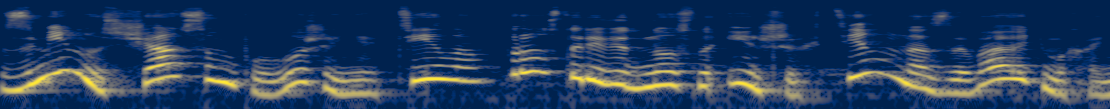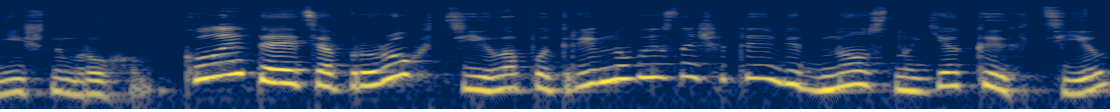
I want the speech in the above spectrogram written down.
Зміну з часом положення тіла просторі відносно інших тіл називають механічним рухом. Коли йдеться про рух тіла, потрібно визначити відносно яких тіл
